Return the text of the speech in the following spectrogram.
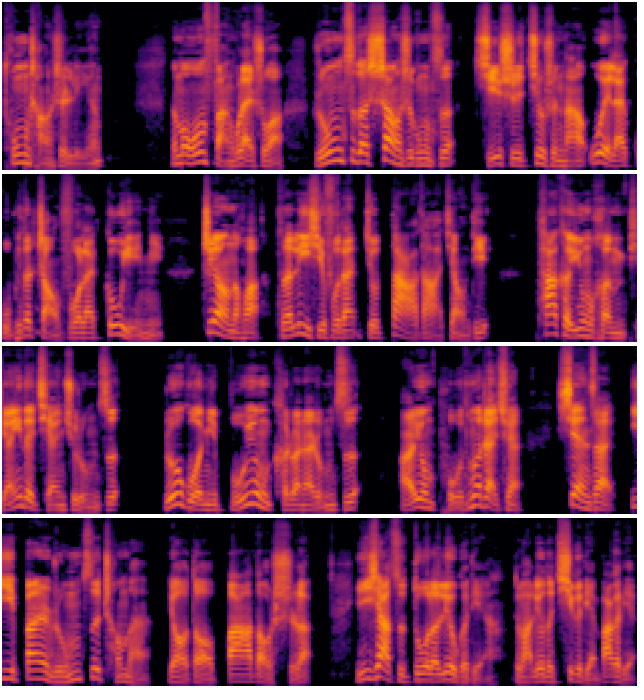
通常是零。那么我们反过来说啊，融资的上市公司其实就是拿未来股票的涨幅来勾引你，这样的话，它的利息负担就大大降低，它可以用很便宜的钱去融资。如果你不用可转债融资，而用普通的债券，现在一般融资成本要到八到十了，一下子多了六个点啊，对吧？六到七个点，八个点。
